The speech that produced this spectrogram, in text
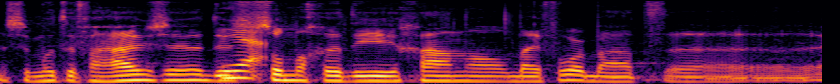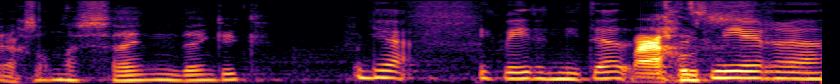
ze moeten verhuizen. Dus Ja. sommigen die gaan al bij voorbaat ergens anders heen, denk ik. Ja, ik weet het niet. Hè. Maar het is meer eh,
